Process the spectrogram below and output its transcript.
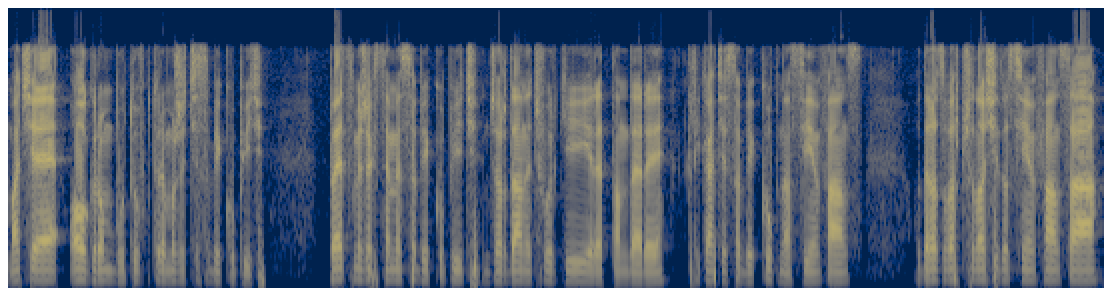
macie ogrom butów, które możecie sobie kupić. Powiedzmy, że chcemy sobie kupić Jordany czwórki, Red Thundery, klikacie sobie kup na CM Fans. Od razu was przenosi do CM Fansa.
